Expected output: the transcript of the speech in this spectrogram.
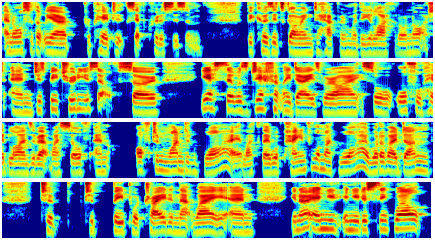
and also that we are prepared to accept criticism because it's going to happen whether you like it or not and just be true to yourself so yes there was definitely days where i saw awful headlines about myself and often wondered why like they were painful. I'm like why? What have i done to to be portrayed in that way? And you know and you and you just think well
